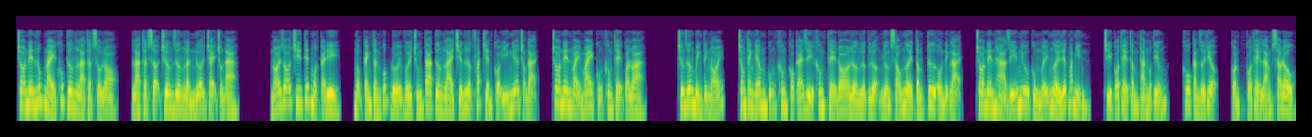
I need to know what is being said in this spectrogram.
Cho nên lúc này Khúc Thương là thật sầu lo, là thật sợ Trương Dương lần nữa chạy trốn a. Nói rõ chi tiết một cái đi, mộng cảnh thần quốc đối với chúng ta tương lai chiến lược phát triển có ý nghĩa trọng đại, cho nên mảy may cũng không thể qua loa. Trương Dương bình tĩnh nói, trong thanh âm cũng không có cái gì không thể đo lường lực lượng nhường sáu người tâm tư ổn định lại, cho nên Hà Dĩ Mưu cùng mấy người liếc mắt nhìn, chỉ có thể thầm than một tiếng, khô cằn giới thiệu, còn có thể làm sao đâu.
